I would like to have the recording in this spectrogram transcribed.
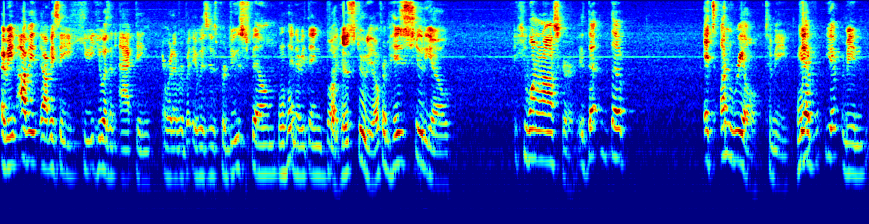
I mean, obvi- obviously he, he wasn't acting or whatever, but it was his produced film Mhm. and everything. From But his studio. from his studio, he won an Oscar. It- The, the it's unreal to me. You Mhm. have, you have, I mean,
